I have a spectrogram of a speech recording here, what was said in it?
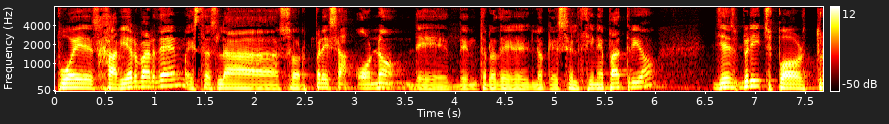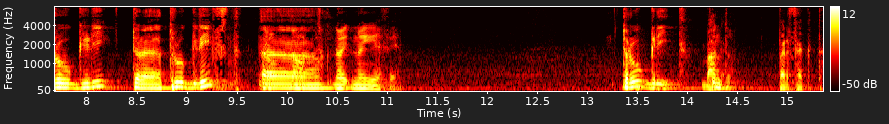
Pues Javier Bardem, esta es la sorpresa o no de dentro de lo que es el cine patrio. Jess Bridge por True, Gri- Tr- True Grift. No, eh, no, no hay, no hay F. True Grit. Vale. Punto. Perfecto.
